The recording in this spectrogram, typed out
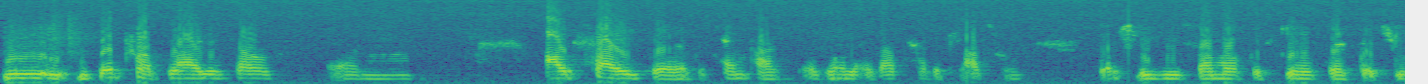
you, you get to apply yourself um, outside the, the campus as well as outside the classroom to actually use some of the skills that, that you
